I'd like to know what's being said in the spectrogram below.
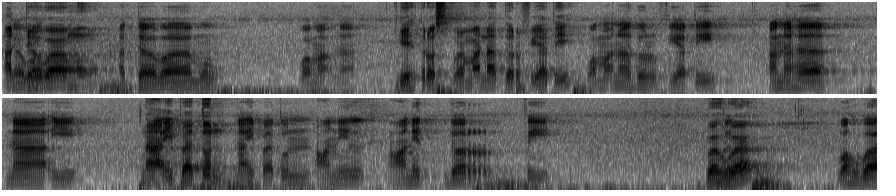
ad-dawamu. ad-dawamu. Wa makna? Nggih, terus. Wa makna dzurfiyati wa makna dzulfiyati annaha nai naibatun naibatun anil anid dzurfi wa huwa wa huwa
